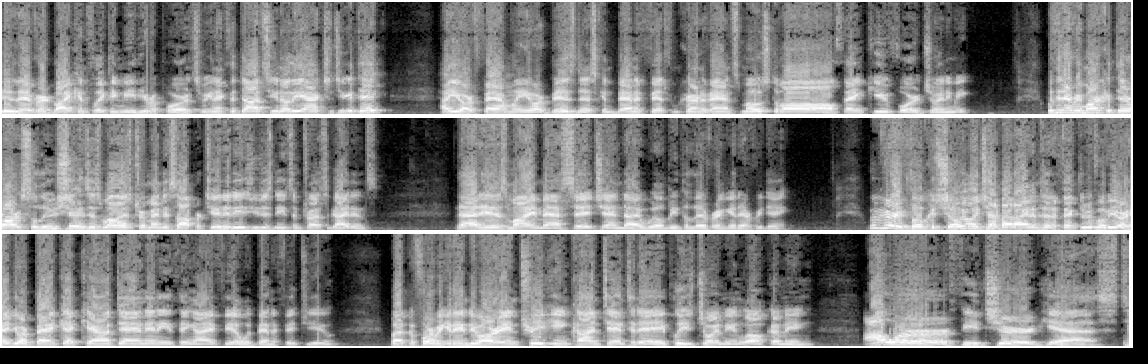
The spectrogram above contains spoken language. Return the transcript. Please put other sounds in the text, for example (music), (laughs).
delivered by conflicting media reports. We connect the dots you know the actions you can take, how your family or business can benefit from current events. Most of all, thank you for joining me. Within every market, there are solutions as well as tremendous opportunities. You just need some trusted guidance. That is my message, and I will be delivering it every day. We have a very focused show. We only chat about items that affect the roof over your head, your bank account, and anything I feel would benefit you. But before we get into our intriguing content today, please join me in welcoming our featured guest.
